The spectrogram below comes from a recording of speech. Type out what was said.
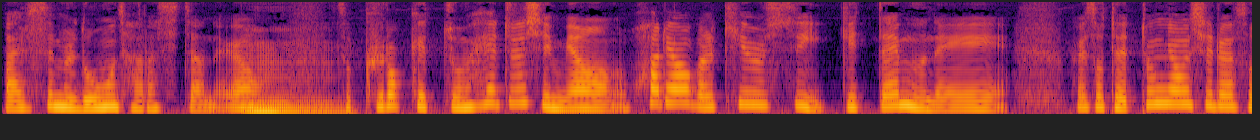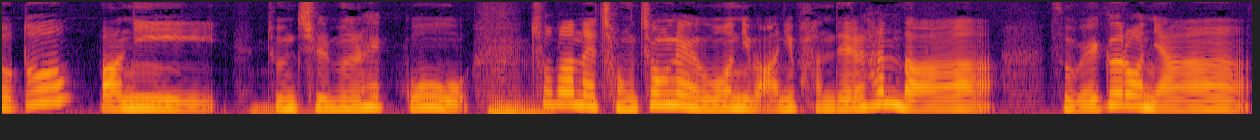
말씀을 너무 잘하시잖아요. 음. 그래서 그렇게 좀 해주시면 화력을 키울 수 있기 때문에 그래서 대통령실에서도 많이 좀 질문을 했고 음. 초반에 정청래 의원이 많이 반대를 한다. 그래서 왜 그러냐,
